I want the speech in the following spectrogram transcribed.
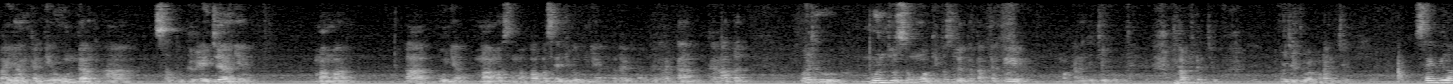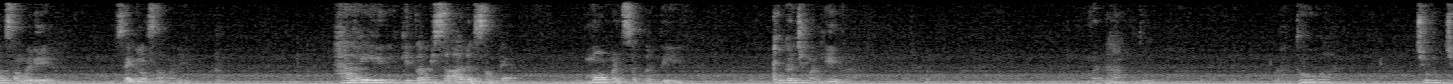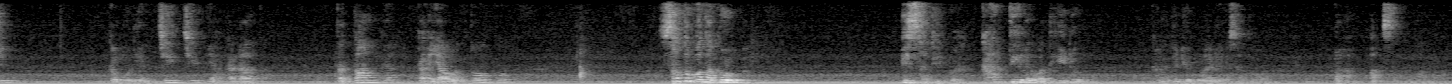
Bayangkan dia undang uh, satu gerejanya, mama uh, punya mama sama papa saya juga punya rekan kerabat. Waduh, muncul semua kita sudah ketak ketir makanannya cukup. Makan cukup. Puji Tuhan makan cukup. Saya bilang sama dia. Saya bilang sama dia. Hari ini kita bisa ada sampai momen seperti ini. Bukan cuma kita. Menantu mertua cucu kemudian cicit yang akan datang tetangga karyawan toko. Satu kota kurban bisa diberkati lewat hidup karena itu dia mulai dari satu bapak sama mama.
